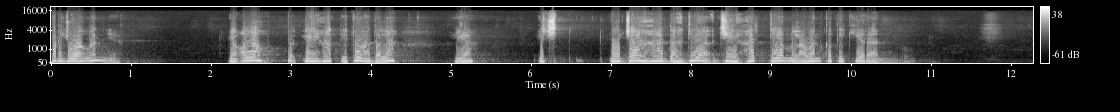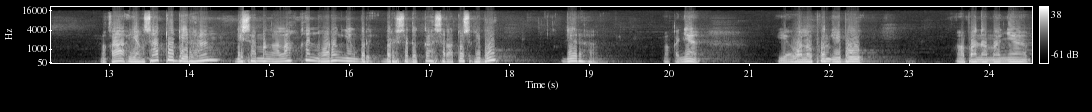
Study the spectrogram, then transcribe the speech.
perjuangannya. Yang Allah lihat itu adalah ya mujahadah dia, jihad dia melawan kekikiran. Maka yang satu dirham bisa mengalahkan orang yang ber, bersedekah seratus ribu dirham. Makanya ya walaupun ibu apa namanya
